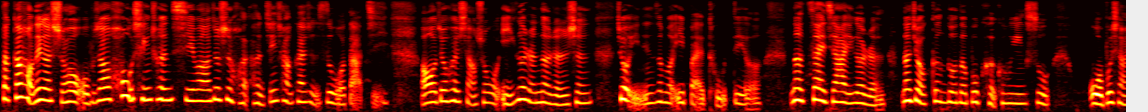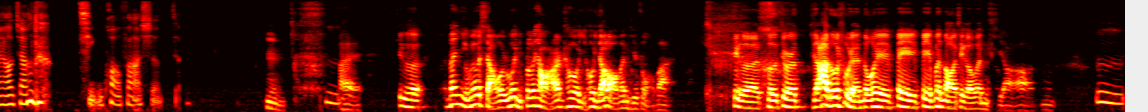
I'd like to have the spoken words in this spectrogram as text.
但刚好那个时候，我不知道后青春期吗？就是很很经常开始自我打击，然后就会想说，我一个人的人生就已经这么一败涂地了，那再加一个人，那就有更多的不可控因素，我不想要这样的。情况发生这样子，嗯，哎，这个，那你有没有想过，如果你不生小孩之后，以后养老问题怎么办？这个和就是绝大多数人都会被被问到这个问题啊啊，嗯嗯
